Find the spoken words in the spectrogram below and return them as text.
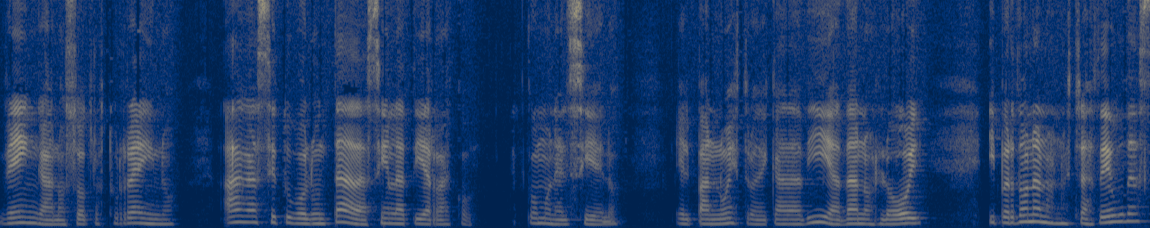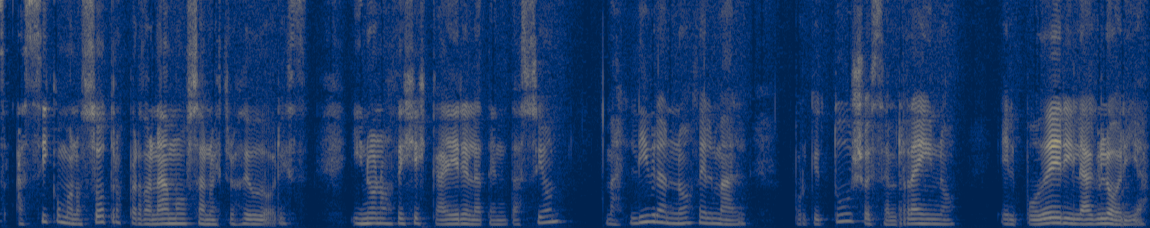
Venga a nosotros tu reino, hágase tu voluntad así en la tierra como en el cielo. El pan nuestro de cada día, dánoslo hoy, y perdónanos nuestras deudas, así como nosotros perdonamos a nuestros deudores. Y no nos dejes caer en la tentación, mas líbranos del mal, porque tuyo es el reino, el poder y la gloria,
